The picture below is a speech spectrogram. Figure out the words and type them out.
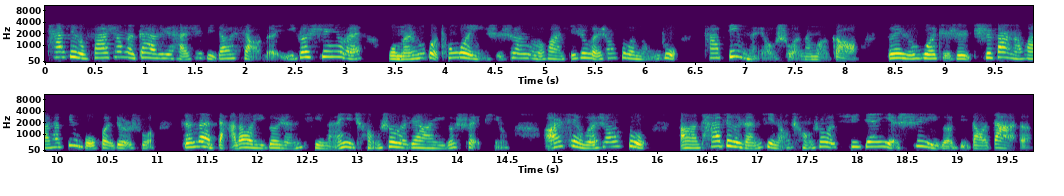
它这个发生的概率还是比较小的。一个是因为我们如果通过饮食摄入的话，其实维生素的浓度。它并没有说那么高，所以如果只是吃饭的话，它并不会就是说真的达到一个人体难以承受的这样一个水平。而且维生素，啊，它这个人体能承受的区间也是一个比较大的，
